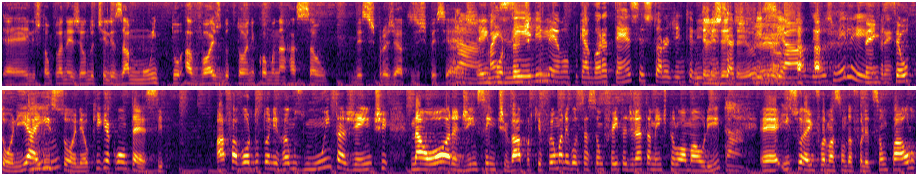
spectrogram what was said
é, eles estão planejando utilizar muito a voz do Tony como narração desses projetos especiais. Tá, É mas ele que- mesmo, porque agora tem essa história de inteligência Inteligente, Deus artificial, Deus me livre. Tem que ser o Tony. E Uhum. aí, Sônia, o que, que acontece? A favor do Tony Ramos, muita gente, na hora de incentivar, porque foi uma negociação feita diretamente pelo Amauri, Tá. é, isso é informação da Folha de São Paulo,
